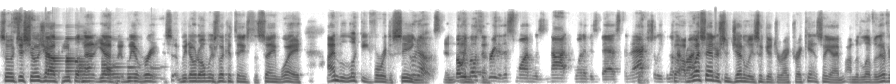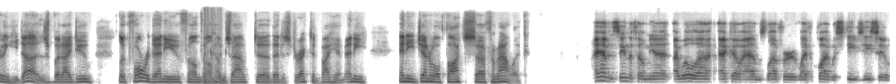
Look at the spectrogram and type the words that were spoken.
So it just shows you how people have, yeah, we we we don't always look at things the same way. I'm looking forward to seeing. Who knows? And, but we and, both uh, agree that this one was not one of his best. And actually, if you look So, at uh, Wes Tomatoes- Anderson generally is a good director. I can't say I'm, I'm in love with everything he does, but I do look forward to any new film that comes out uh, that is directed by him. Any any general thoughts uh, from Alec? I haven't seen the film yet. I will uh, echo Adam's love for Life Aquatic with Steve Zissou.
